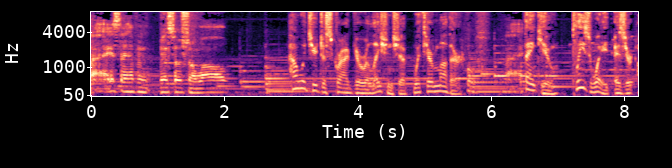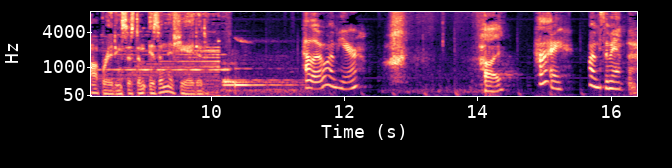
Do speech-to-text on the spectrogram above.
I guess I haven't been social in a while. How would you describe your relationship with your mother? I- Thank you. Please wait as your operating system is initiated. Hello, I'm here. Hi. Hi, I'm Samantha.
